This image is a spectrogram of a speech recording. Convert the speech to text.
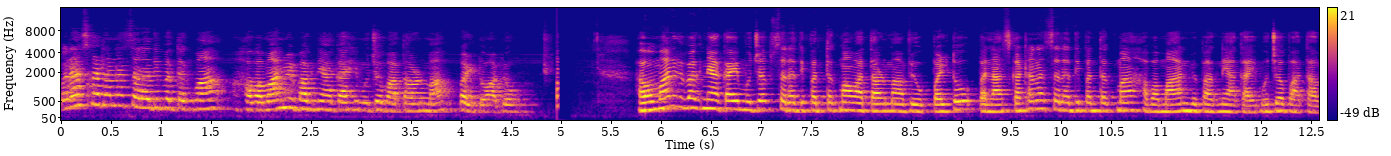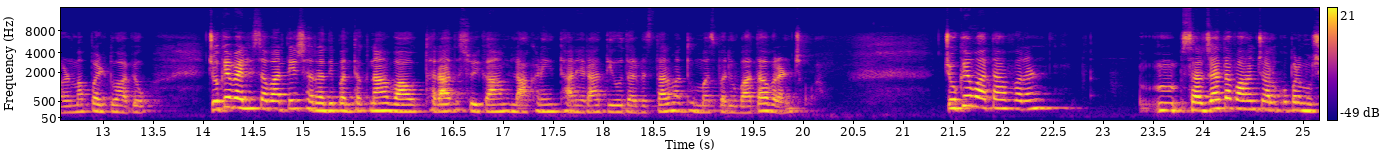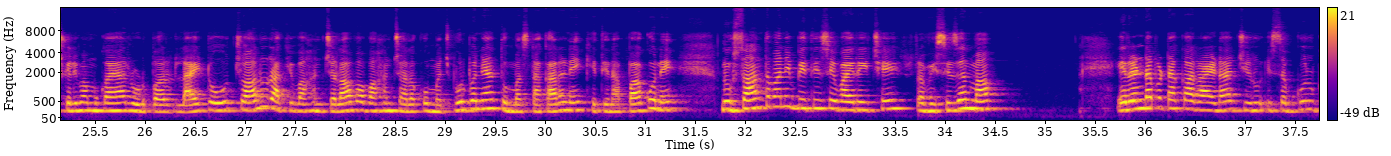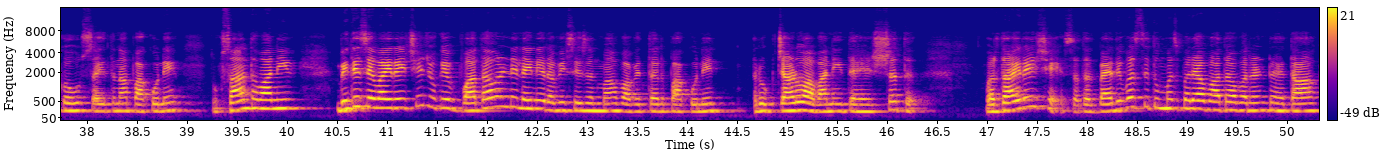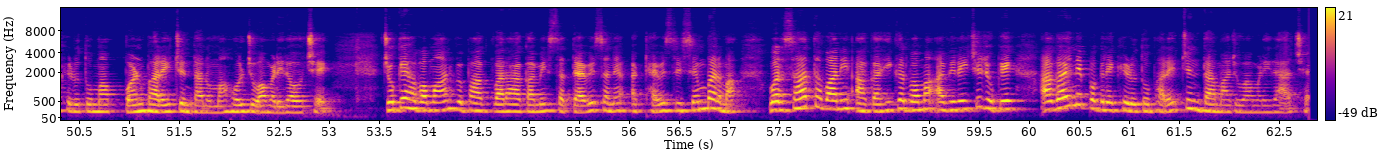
બનાસકાંઠાના સરહદી પંથકમાં હવામાન વિભાગની આગાહી મુજબ વાતાવરણમાં પલટો આવ્યો. હવામાન વિભાગની આગાહી મુજબ સરહદી પંથકમાં વાતાવરણમાં આવ્યો પલટો. બનાસકાંઠાના સરહદી પંથકમાં હવામાન વિભાગની આગાહી મુજબ વાતાવરણમાં પલટો આવ્યો. જોકે વહેલી સવારથી સરહદી પંથકના વાવ, થરાદ, સુઈગામ, લાખણી, ધાનેરા, દિયોદર વિસ્તારમાં ધુમ્મસભર્યું વાતાવરણ જોવા જોકે વાતાવરણ સર્જાતા વાહન ચાલકો પણ મુશ્કેલીમાં મુકાયા. રોડ પર લાઇટો ચાલુ રાખી વાહન ચલાવવા વાહન ચાલકો મજબૂર બન્યા. ધુમ્મસના કારણે ખેતીના પાકોને નુકસાન થવાની ભીતિ સેવાઈ રહી છે. રવિ સિઝનમાં એરંડા, બટાકા, રાયડા, જીરું, ઈસબગુલ, ઘઉં સહિતના પાકોને નુકસાન થવાની ભીતિ સેવાઈ રહી છે. જોકે વાતાવરણને લઈને રવિ સિઝનમાં વાવેતર પાકોને રોગચાળો આવવાની દહેશત વર્તાઈ રહી છે. સતત બે દિવસથી ધુમ્મસભર્યા વાતાવરણ રહેતા ખેડૂતોમાં પણ ભારે ચિંતાનો માહોલ જોવા મળી રહ્યો છે. જોકે હવામાન વિભાગ દ્વારા આગામી સત્યાવીસ અને અઠ્યાવીસ ડિસેમ્બરમાં વરસાદ થવાની આગાહી કરવામાં આવી રહી છે. જોકે આગાહીને પગલે ખેડૂતો ભારે ચિંતામાં જોવા મળી રહ્યા છે.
